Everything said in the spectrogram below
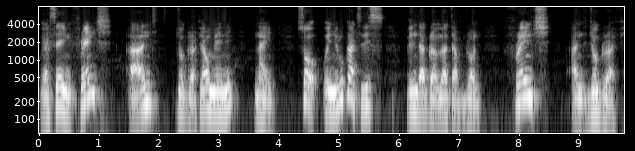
We are saying French and geography. How many? Nine. So, when you look at this Venn diagram that I've drawn, French and geography,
